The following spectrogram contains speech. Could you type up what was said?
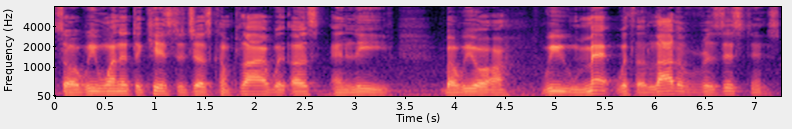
So we wanted the kids to just comply with us and leave, but we are we met with a lot of resistance.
